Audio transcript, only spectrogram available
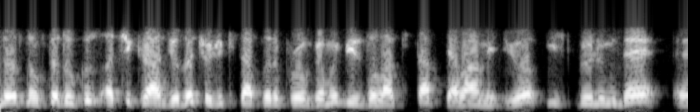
94.9 Açık Radyo'da Çocuk Kitapları programı Bir Dolap Kitap devam ediyor. İlk bölümde e,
